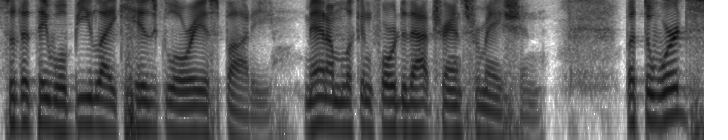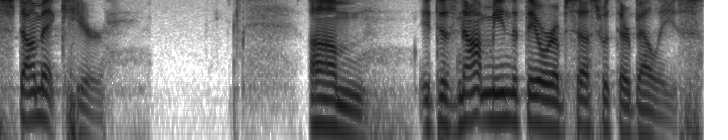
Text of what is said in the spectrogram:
so that they will be like his glorious body. Man, I'm looking forward to that transformation. But the word stomach here, um, it does not mean that they were obsessed with their bellies.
